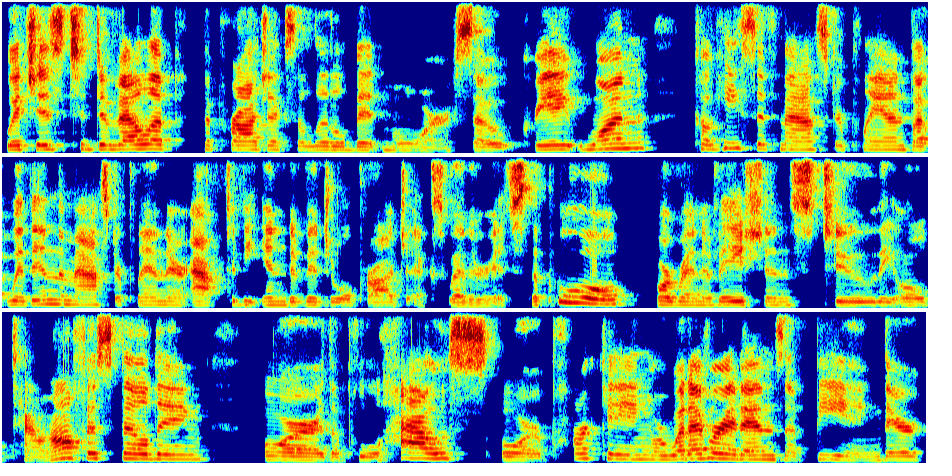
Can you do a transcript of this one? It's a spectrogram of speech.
which is to develop the projects a little bit more. So create one cohesive master plan, but within the master plan, they're apt to be individual projects, whether it's the pool or renovations to the old town office building or the pool house or parking or whatever it ends up being. There,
